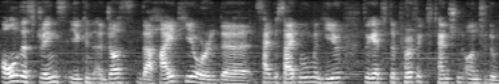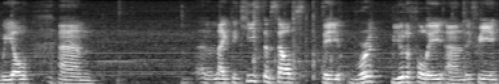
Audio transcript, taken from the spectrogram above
all the strings you can adjust the height here or the side to side movement here to get the perfect tension onto the wheel. Um, like the keys themselves, they work beautifully. And if we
